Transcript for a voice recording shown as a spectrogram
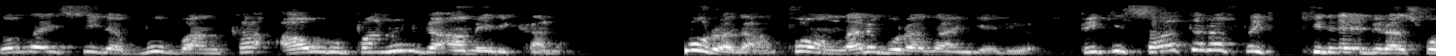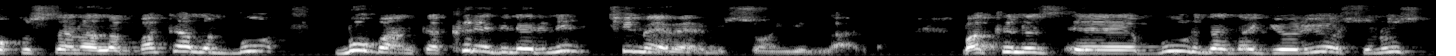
dolayısıyla bu banka Avrupa'nın ve Amerika'nın. Buradan, fonları buradan geliyor. Peki sağ taraftakine biraz fokuslanalım. Bakalım bu bu banka kredilerini kime vermiş son yıllarda? Bakınız e, burada da görüyorsunuz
